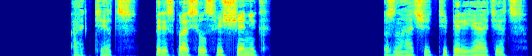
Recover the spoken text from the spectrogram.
— Отец? — переспросил священник. — Значит, теперь я отец?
